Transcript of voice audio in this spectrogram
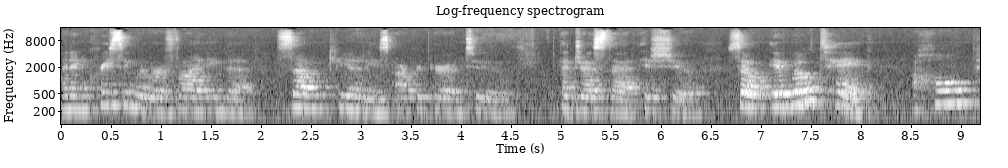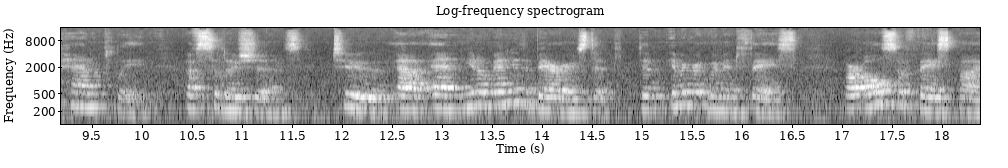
And increasingly, we're finding that some communities are prepared to address that issue. So it will take a whole panoply of solutions to, uh, and you know, many of the barriers that, that immigrant women face are also faced by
